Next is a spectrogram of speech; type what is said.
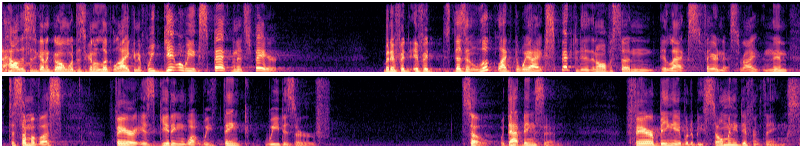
how this is going to go and what this is going to look like. And if we get what we expect, then it's fair. But if it, if it doesn't look like the way I expected it, then all of a sudden it lacks fairness, right? And then to some of us, fair is getting what we think we deserve. So, with that being said, fair being able to be so many different things,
